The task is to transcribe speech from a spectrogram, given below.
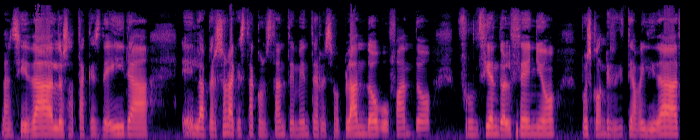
la ansiedad, los ataques de ira, eh, la persona que está constantemente resoplando, bufando, frunciendo el ceño, pues con irritabilidad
